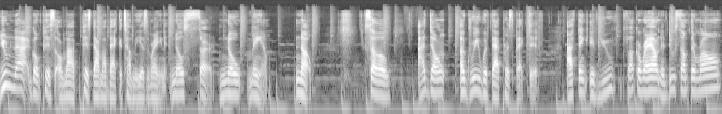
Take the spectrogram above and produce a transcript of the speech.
You're not gonna piss on my piss down my back and tell me it's raining. No, sir. No, ma'am. No. So I don't agree with that perspective. I think if you fuck around and do something wrong,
